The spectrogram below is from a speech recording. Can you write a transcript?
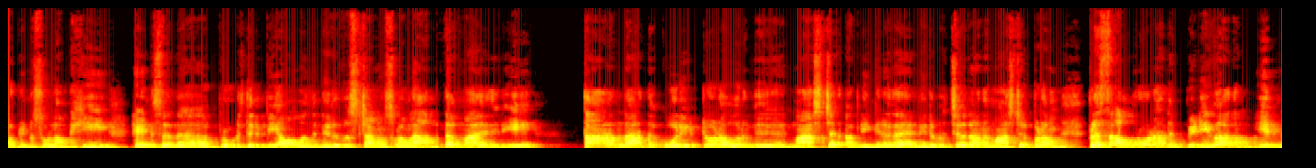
அப்படின்னு சொல்லலாம் ஹி ஹென்ஸ் அந்த ப்ரூவ் திருப்பியும் அவன் வந்து நிரூபிச்சிட்டாங்கன்னு சொல்லுவாங்க அந்த மாதிரி தான் தான் அந்த கோலிவுட்டோட ஒரு மாஸ்டர் அப்படிங்கிறத நிரூபிச்சதுதான் அந்த மாஸ்டர் படம். பிளஸ் அவரோட அந்த பிடிவாதம் என்ன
